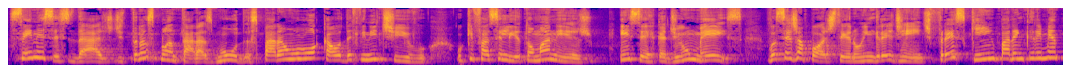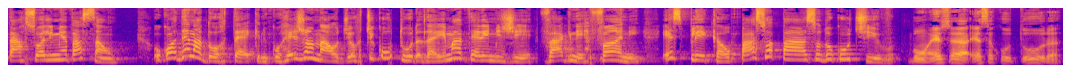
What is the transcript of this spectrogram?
sem necessidade de transplantar as mudas para um local definitivo, o que facilita o manejo. Em cerca de um mês, você já pode ter um ingrediente fresquinho para incrementar sua alimentação. O coordenador técnico regional de horticultura da Emater MG, Wagner Fani, explica o passo a passo do cultivo. Bom, essa, essa cultura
